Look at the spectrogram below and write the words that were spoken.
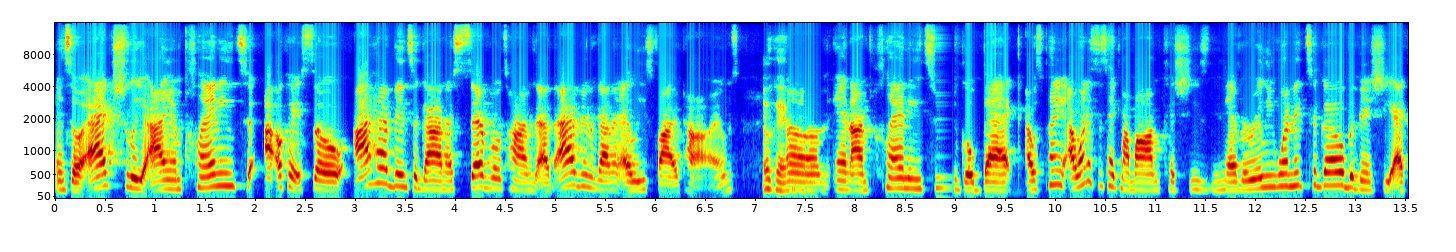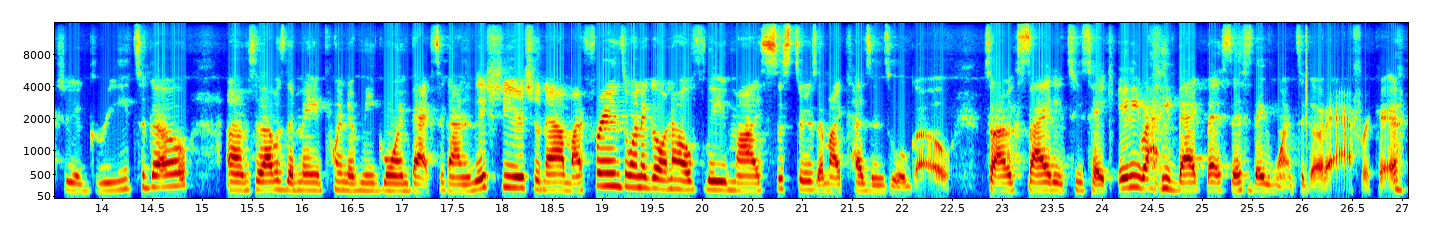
And so, actually, I am planning to. Okay, so I have been to Ghana several times. I've, I've been to Ghana at least five times. Okay. Um, and I'm planning to go back. I was planning, I wanted to take my mom because she's never really wanted to go, but then she actually agreed to go. Um, so that was the main point of me going back to Ghana this year. So now my friends want to go, and hopefully my sisters and my cousins will go. So I'm excited to take anybody back that says they want to go to Africa.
